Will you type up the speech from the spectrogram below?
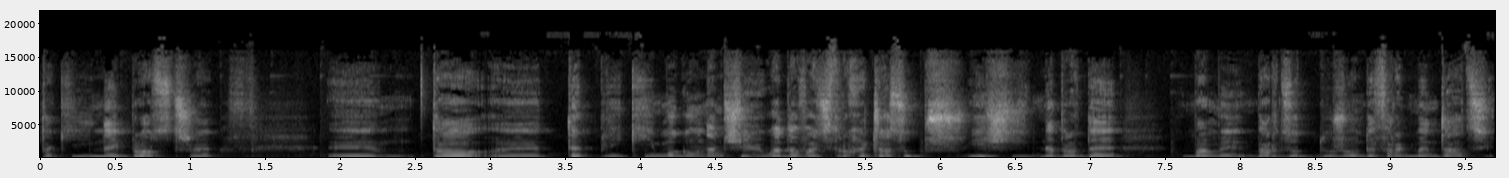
taki najprostszy, y, to te pliki mogą nam się ładować trochę czasu, jeśli naprawdę mamy bardzo dużą defragmentację.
